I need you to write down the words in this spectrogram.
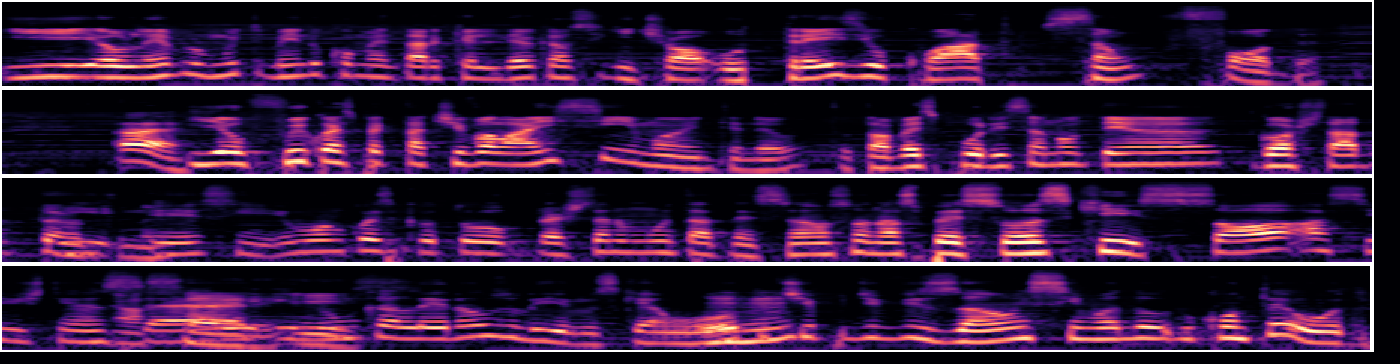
e eu lembro muito bem do comentário que ele deu, que é o seguinte, ó, o 3 e o 4 são foda. É. E eu fui com a expectativa lá em cima, entendeu? Então talvez por isso eu não tenha gostado tanto, e, né? e, assim, uma coisa que eu tô prestando muita atenção são nas pessoas que só assistem a, série, série, e isso. nunca leram os livros, que é um Uhum. outro tipo de visão em cima do, do conteúdo.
